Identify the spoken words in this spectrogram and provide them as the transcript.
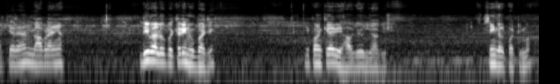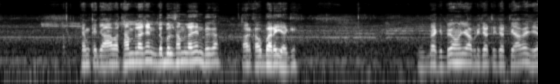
અત્યારે છે ને આપણે અહીંયા દિવાલ ઉપર ચડીને ઊભા છીએ. એ પણ કેવી હાવ જોઈ લો સિંગલ પટ્ટીમાં કેમ કે જો આવા થાંભલા છે ને ડબલ થાંભલા છે ને ભેગા, તારખા ઊભા રહી આગી બાકી બે હું આપણી ચડતી જાતે આવે છે.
